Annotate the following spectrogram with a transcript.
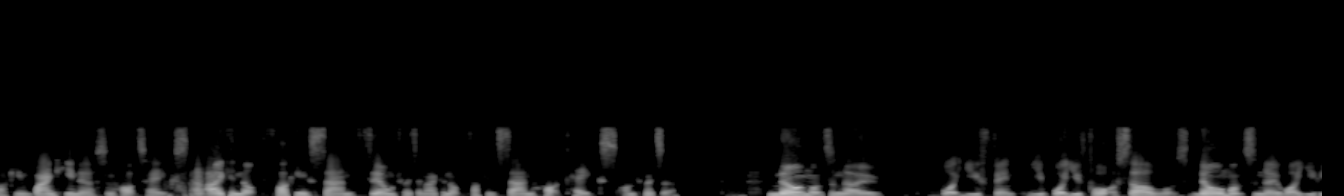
fucking wankiness and hot takes, and I cannot fucking stand film Twitter, and I cannot fucking stand hot takes on Twitter. No one wants to know what you think, you what you thought of Star Wars. No one wants to know why you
